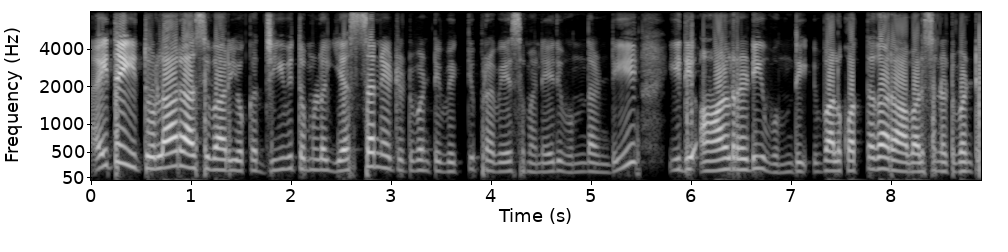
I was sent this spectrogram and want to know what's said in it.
అయితే ఈ తులారాశి వారి యొక్క జీవితంలో ఎస్ అనేటటువంటి వ్యక్తి ప్రవేశం అనేది ఉందండి. ఇది ఆల్రెడీ ఉంది. వాళ్ళు కొత్తగా రావాల్సినటువంటి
